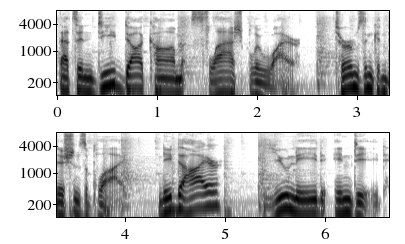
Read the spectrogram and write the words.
That's Indeed.com slash BlueWire. Terms and conditions apply. Need to hire? You need Indeed.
